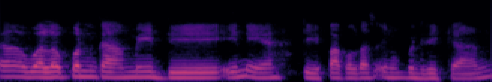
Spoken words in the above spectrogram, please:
uh, walaupun kami di ini ya di Fakultas Ilmu Pendidikan,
